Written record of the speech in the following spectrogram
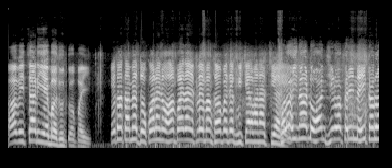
હવે વિચારીએ બધું તો પછી. એ તો તમે ધોકો લઈને ઓહમ પડ્યા એટલે મને ખબર પડે વિચારવાના જ છે થોડા હિના ડોહાન જીરો કરી નહીં કરો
